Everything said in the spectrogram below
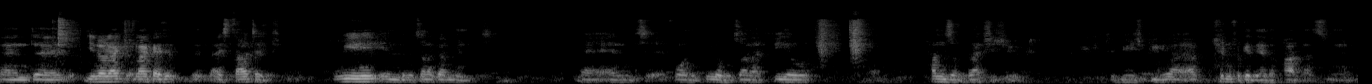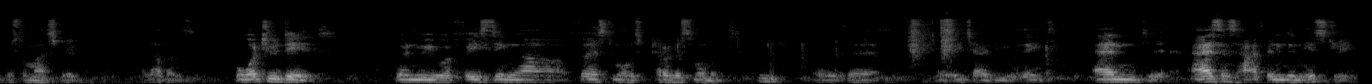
And uh, you know, like like I I started, we in the Botswana government and for the people of Botswana I feel tons of gratitude to BHP. I, I shouldn't forget the other partners, you know, Bristol Myers Squibb and others, for what you did when we were facing our first most perilous moment with um, HIV and AIDS. And as has happened in history,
